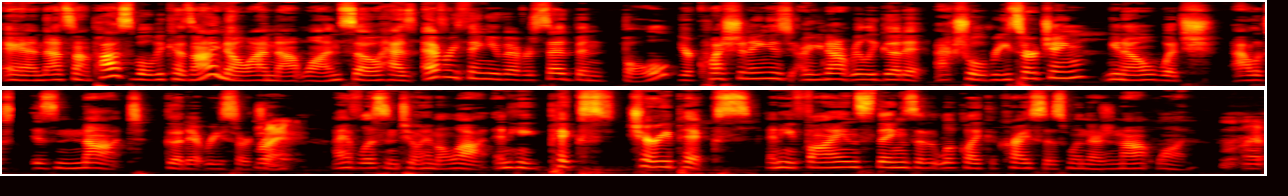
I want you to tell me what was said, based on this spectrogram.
And that's not possible because I know I'm not one. So has everything you've ever said been bull? Your questioning is, are you not really good at actual researching? You know, which Alex is not good at researching. Right. I have listened to him a lot and he picks, cherry picks, and he finds things that look like a crisis when there's not one. Right.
